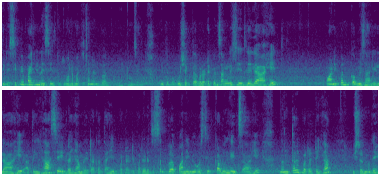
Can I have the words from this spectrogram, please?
ती रेसिपी पाहिली नसेल तर तुम्हाला माझ्या चॅनलवर भेटून जाईल. तुम्ही ते बघू शकता बटाटे पण चांगले शिजलेले आहेत. पाणी पण कमी झालेलं आहे. आता ह्या साईडला ह्यामध्ये टाकत आहे बटाटे. बटाट्याचं सगळं पाणी व्यवस्थित काढून घ्यायचं आहे. नंतर बटाटे ह्या मिश्रणमध्ये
